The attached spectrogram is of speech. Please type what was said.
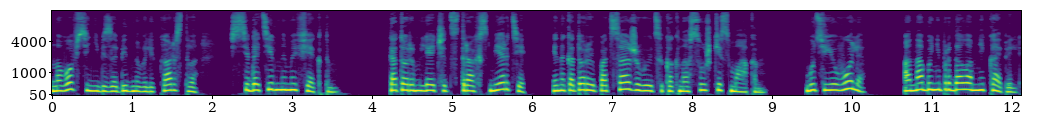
но вовсе не безобидного лекарства с седативным эффектом, которым лечат страх смерти и на которые подсаживаются, как на сушке с маком. Будь ее воля, она бы не продала мне капель,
